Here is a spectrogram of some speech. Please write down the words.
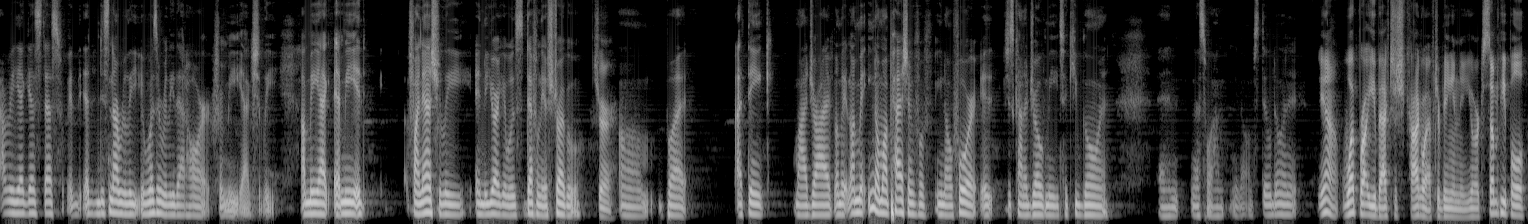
I mean, I guess that's it, it- it's not really. It wasn't really that hard for me, actually. I mean, I, I mean, it, financially in New York, it was definitely a struggle. Sure. Um, but I think my drive. I mean, I mean, you know, my passion for you know for it, it just kind of drove me to keep going, and that's why I'm you know I'm still doing it. Yeah. What brought you back to Chicago after being in New York? Some people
